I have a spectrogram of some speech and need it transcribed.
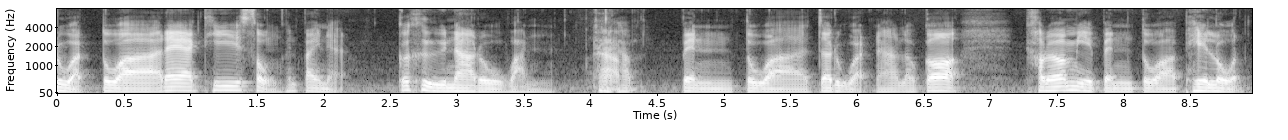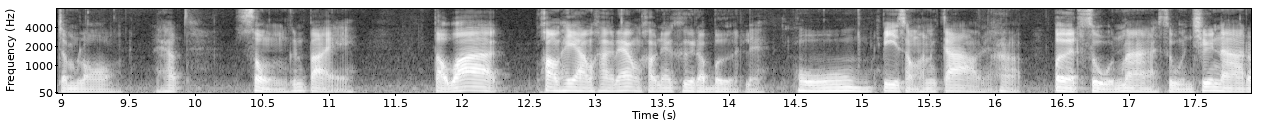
รวดตัวแรกที่ส่งขึ้นไปเนี่ย ก็คือนาโรวันครับนะครับ เป็นตัวจรวดนะฮะแล้วก็เขาเรียกว่ามีเป็นตัวเพโลดจำลองนะครับ ส่งขึ้นไป แต่ว่าความพยายามครั้งแรกของเขาเนี่ยคือระเบิดเลยโอ้ปี 2009เนี่ยครับเปิดศูนย์มาศูนย์ชื่อนาโร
